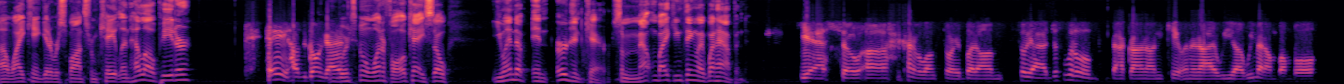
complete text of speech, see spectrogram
uh, why he can't get a response from Caitlin. Hello, Peter. Hey, how's it going, guys? We're doing wonderful. Okay, so you end up in urgent care, some mountain biking thing. Like, what happened? yeah, so uh, kind of a long story, but um, so yeah, just a little background on Caitlin and I. We uh, we met on Bumble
